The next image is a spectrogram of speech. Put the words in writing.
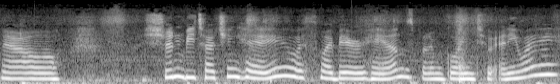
Now, Shouldn't be touching hay with my bare hands, but I'm going to anyway.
